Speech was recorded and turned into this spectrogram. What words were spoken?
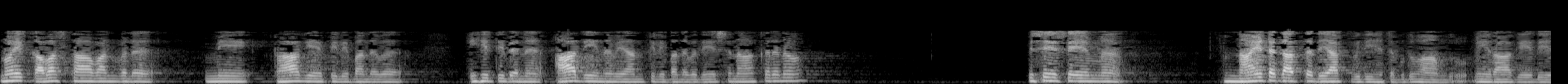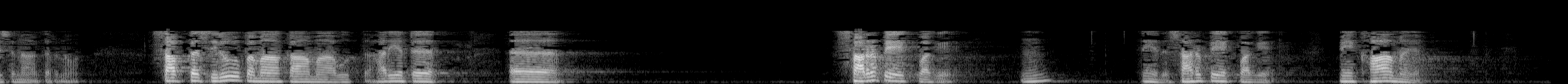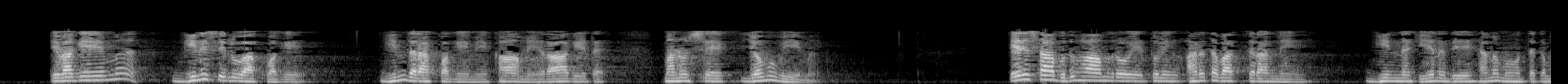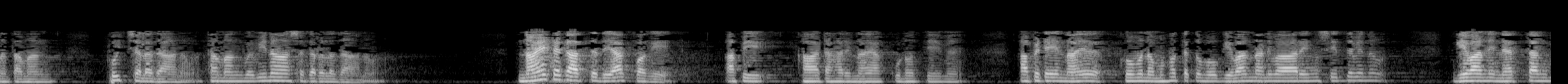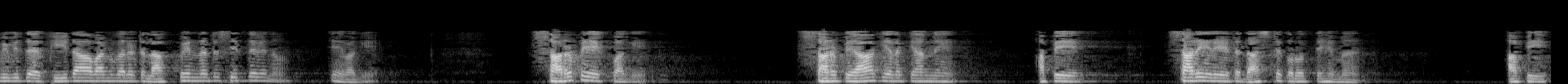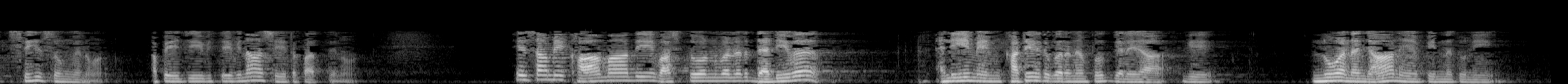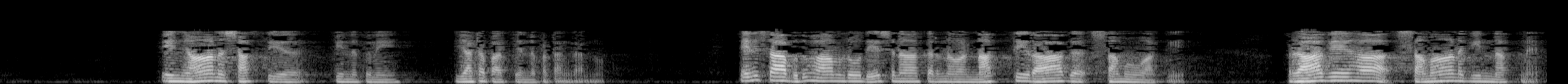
නොඑක් අවස්ථාවන් වල මේ රාගය පිළිබඳව එහි තිබෙන ආදීනවයන් පිළිබඳව දේශනා කරනවා. විශේෂයෙන්ම ණයට ගත්ත දෙයක් විදිහට බුදුහාමුදුරුවෝ මේ රාගය දේශනා කරනවා. සප්ත සිරූපමා කාමාවුත්ත හරියට සර්පයෙක් වගේ නේද? සර්පයෙක් වගේ. මේ කාමය. ඒ වගේම ගිනිසිලුවක් වගේ ගින්දරක් වගේ මේ කාමයේ රාගයට මිනිස්සෙක් යොමු වීම. ඒ නිසා බුදුහාමුදුරෝ ඒ තුලින් අර්ථවත් කරන්නේ ගින්න කියන දේ හැම මොහොතකම තමන් පුච්චලා දානවා. තමන්ව විනාශ කරලා දානවා. ණයට ගත්ත දෙයක් වගේ. අපි කාට හරි ණයක් වුණොත් එහෙම අපිට ඒ ණය කොමන මොහොතක හෝ ගෙවන්න අනිවාර්යෙන් සිද්ධ වෙනවා. ගෙවන්නේ නැත්නම් විවිධ පීඩාවන් වලට ලක් වෙන්නට සිද්ධ වෙනවා. ඒ වගේ. සර්පයෙක් වගේ. සර්පයා කියලා කියන්නේ අපේ ශරීරයට දෂ්ට කරොත් එහෙම අපි සිහිසුන් වෙනවා. අපේ ජීවිතේ විනාශයටපත් වෙනවා. ඒ නිසා මේ කාමාදී වස්තුන් වලට දැඩිව ඇලීමෙන් කටයුතු කරන පුද්ගලයාගේ නුවණ ඥානය පින්නතුනි ඒ ඥාන ශක්තිය පින්නතුනි යටපත් වෙන්න පටන් ගන්නවා. ඒ නිසා බුදුහාමුදුරෝ දේශනා කරනවා නත්ති රාග සමෝවගේ. රාගය හා සමාන ගින්නක් නැහැ.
